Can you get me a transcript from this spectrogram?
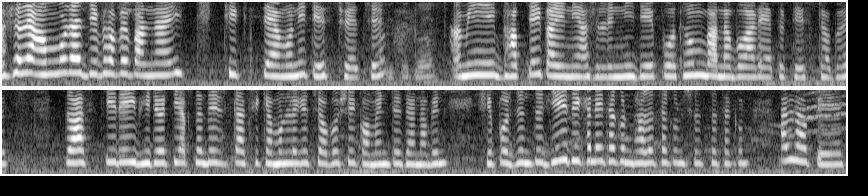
আসলে আমরা যেভাবে বানায় ঠিক তেমনই টেস্ট হয়েছে। আমি ভাবতেই পারিনি আসলে নিজে প্রথম বানাবো আর এত টেস্ট হবে। তো আজকের এই ভিডিওটি আপনাদের কাছে কেমন লেগেছে অবশ্যই কমেন্টে জানাবেন। সে পর্যন্ত যেই যেখানেই থাকুন, ভালো থাকুন, সুস্থ থাকুন। আল্লাহ হাফেজ।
